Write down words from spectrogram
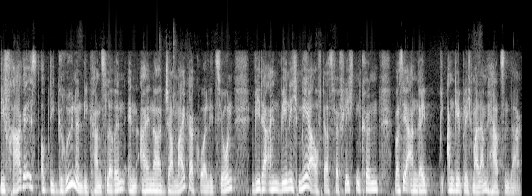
Die Frage ist, ob die Grünen die Kanzlerin in einer Jamaika-Koalition wieder ein wenig mehr auf das verpflichten können, was ihr angeblich angeblich mal am Herzen lag.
